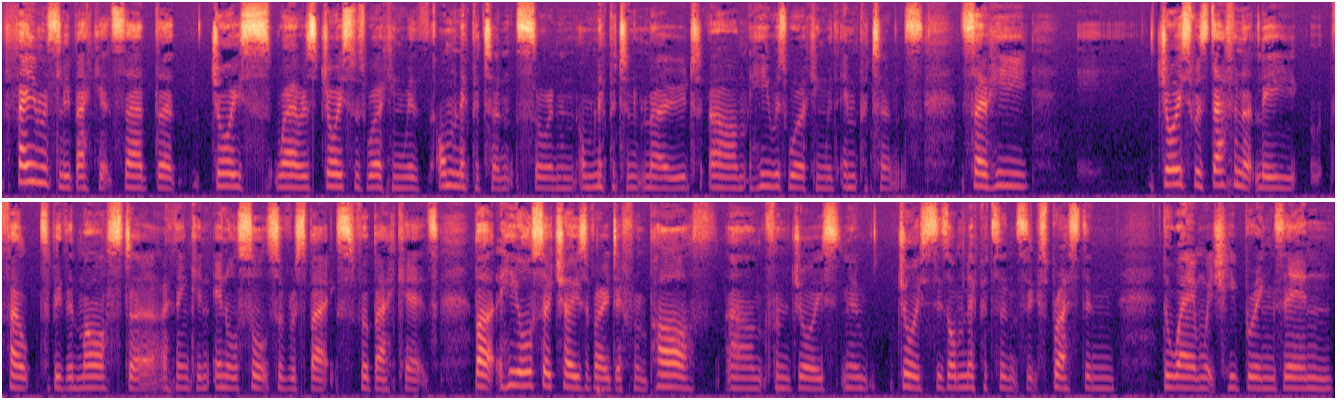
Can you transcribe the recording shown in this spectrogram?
Famously, Beckett said that Joyce, whereas Joyce was working with omnipotence or in an omnipotent mode, um, he was working with impotence. So he Joyce was definitely felt to be the master, I think, in, in all sorts of respects for Beckett. But he also chose a very different path um, from Joyce. You know, Joyce's omnipotence expressed in the way in which he brings in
